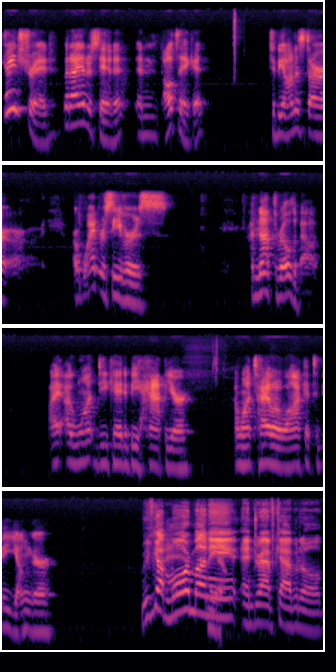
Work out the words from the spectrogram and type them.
strange trade, but I understand it and I'll take it. To be honest, our our wide receivers, I'm not thrilled about. I, I want DK to be happier. I want Tyler Lockett to be younger. We've got more money and draft capital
